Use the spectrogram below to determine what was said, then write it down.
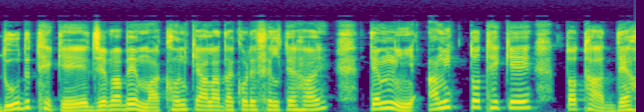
দুধ থেকে যেভাবে মাখনকে আলাদা করে ফেলতে হয়, তেমনি আমিত্ব থেকে তথা দেহ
